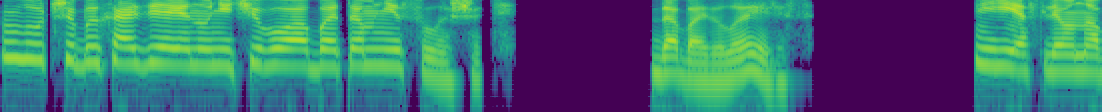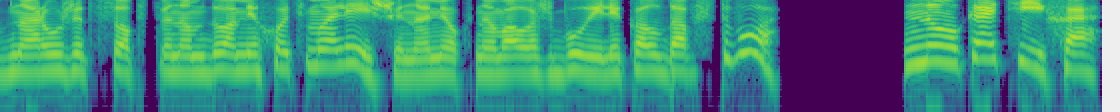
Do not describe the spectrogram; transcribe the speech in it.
«Лучше бы хозяину ничего об этом не слышать», — добавила Элис. «Если он обнаружит в собственном доме хоть малейший намек на волшбу или колдовство...» «Ну-ка, тихо!»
